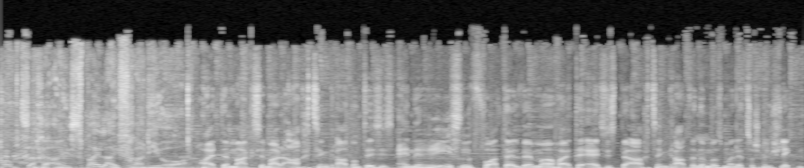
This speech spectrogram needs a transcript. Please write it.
Hauptsache Eis bei Live Radio. Heute maximal 18 Grad und das ist ein Riesenvorteil, wenn man heute Eis ist bei 18 Grad, weil da muss man nicht so schnell schlecken.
